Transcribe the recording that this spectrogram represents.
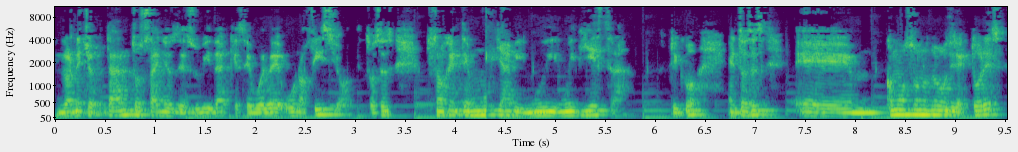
lo han hecho tantos años de su vida que se vuelve un oficio. Entonces, son gente muy hábil, muy, muy diestra. ¿me explico? Entonces, eh, ¿cómo son los nuevos directores?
